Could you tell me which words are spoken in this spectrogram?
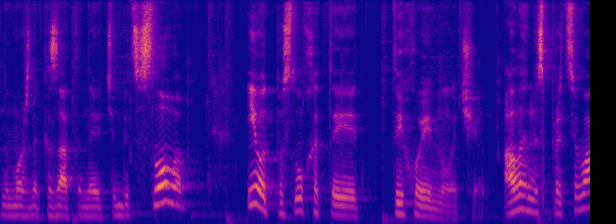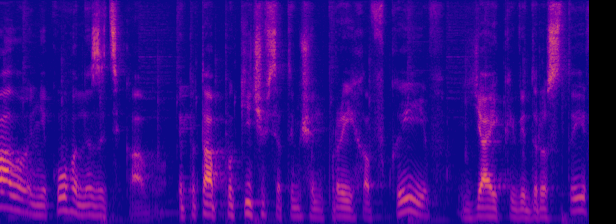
не можна казати на Ютубі це слово, і от послухати тихої ночі. Але не спрацювало, нікого не зацікавило. І Потап покічився тим, що він приїхав в Київ, яйки відростив.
